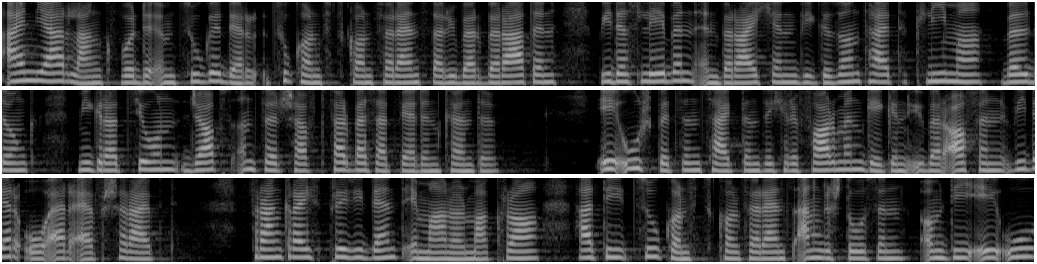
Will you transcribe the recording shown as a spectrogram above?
Ein Jahr lang wurde im Zuge der Zukunftskonferenz darüber beraten, wie das Leben in Bereichen wie Gesundheit, Klima, Bildung, Migration, Jobs und Wirtschaft verbessert werden könnte. EU-Spitzen zeigten sich Reformen gegenüber offen, wie der ORF schreibt. Frankreichs Präsident Emmanuel Macron hat die Zukunftskonferenz angestoßen, um die EU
